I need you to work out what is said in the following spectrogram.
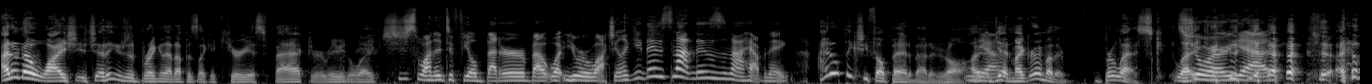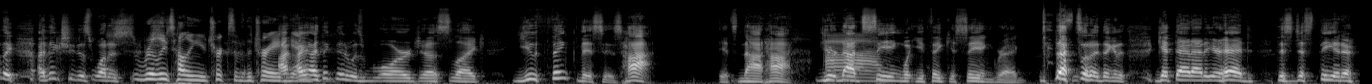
I don't know why she. she I think you're just bringing that up as like a curious fact, or maybe to like. She just wanted to feel better about what you were watching. Like it's not. This is not happening. I don't think she felt bad about it at all. I, again, my grandmother burlesque. Like, Sure, yeah. I don't think. I think she just wanted. Really telling you tricks of the trade I. I, I think that it was more just like you think this is hot. It's not hot. You're Ah. not seeing what you think you're seeing, Greg. That's what I think it is. Get that out of your head. This is just theater.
